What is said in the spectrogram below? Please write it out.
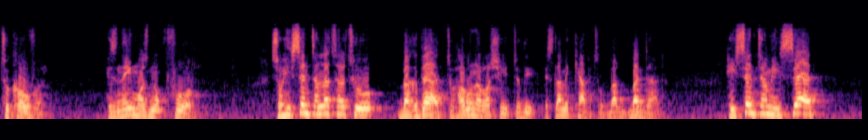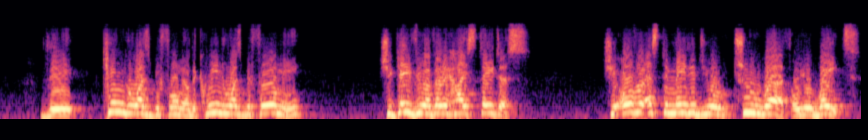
took over. His name was Nuqfur. So he sent a letter to Baghdad, to Harun al-Rashid, to the Islamic capital, Baghdad. He sent him, he said, the king who was before me, or the queen who was before me, she gave you a very high status. She overestimated your true worth or your weight.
